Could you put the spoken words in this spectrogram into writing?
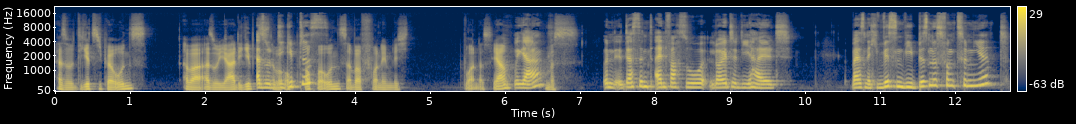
Also die gibt es nicht bei uns, aber also ja, die gibt es. Also, die auch, gibt auch es? bei uns, aber vornehmlich woanders. Ja? Ja, Was? Und das sind einfach so Leute, die halt, weiß nicht, wissen, wie Business funktioniert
